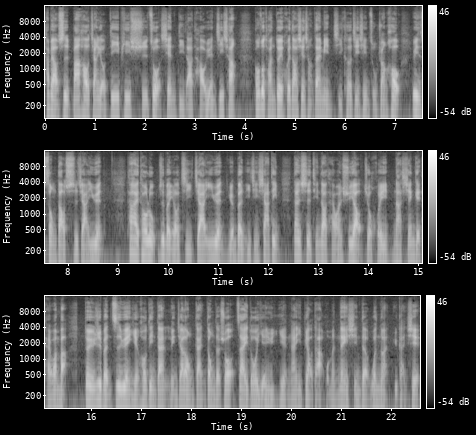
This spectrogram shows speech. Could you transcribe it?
他表示，八号将有第一批十座先抵达桃园机场，工作团队会到现场待命，即刻进行组装后运送到十家医院。他还透露，日本有几家医院原本已经下定，但是听到台湾需要，就回应那先给台湾吧。对于日本自愿延后订单，林佳龙感动地说：“再多言语也难以表达我们内心的温暖与感谢。”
